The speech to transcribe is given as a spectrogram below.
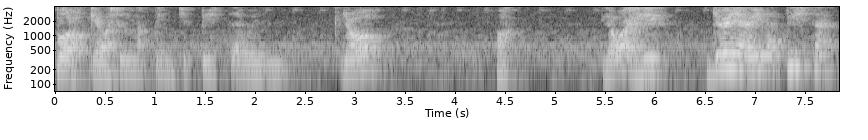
Porque va a ser una pinche pista, güey. Yo, oh, le voy a decir, yo ya vi la pista,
